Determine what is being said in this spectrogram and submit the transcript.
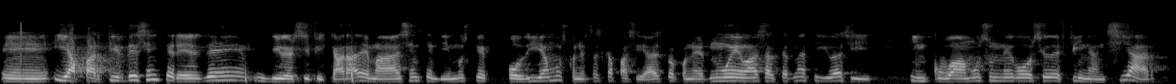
Eh, y a partir de ese interés de diversificar, además entendimos que podíamos con estas capacidades proponer nuevas alternativas y incubamos un negocio de financiar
